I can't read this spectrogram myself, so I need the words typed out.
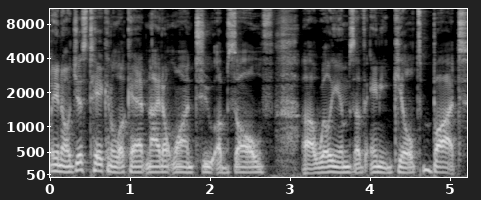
you know, just taking a look at, and I don't want to absolve uh, Williams of any guilt, but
